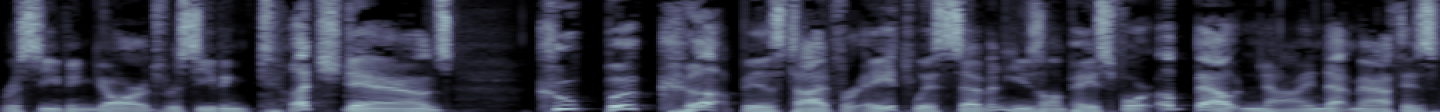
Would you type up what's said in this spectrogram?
receiving yards. Receiving touchdowns, Cooper Kupp is tied for eighth with seven. He's on pace for about nine. That math is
